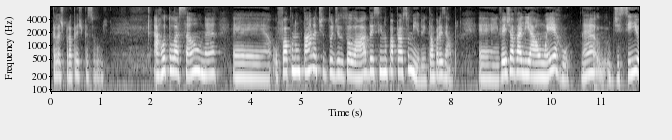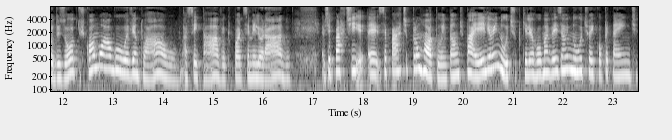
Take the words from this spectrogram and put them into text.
pelas próprias pessoas. A rotulação, né? É, o foco não está na atitude isolada e sim no papel assumido. Então, por exemplo, é, em vez de avaliar um erro, né, de si ou dos outros como algo eventual, aceitável, que pode ser melhorado. Você parte, é, você parte para um rótulo. Então, tipo, ah, ele é o inútil, porque ele errou uma vez, é o inútil, é incompetente,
